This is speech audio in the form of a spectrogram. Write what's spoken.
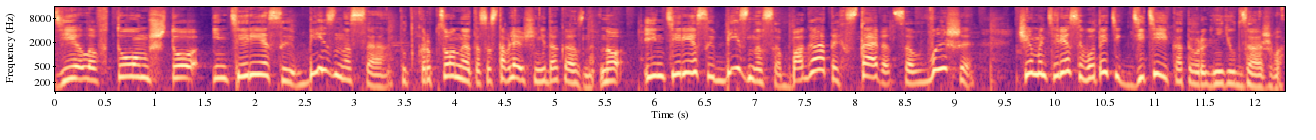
Дело в том, что интересы бизнеса, тут коррупционная эта составляющая не доказана, но интересы бизнеса богатых ставятся выше, чем интересы вот этих детей, которые гниют заживо.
